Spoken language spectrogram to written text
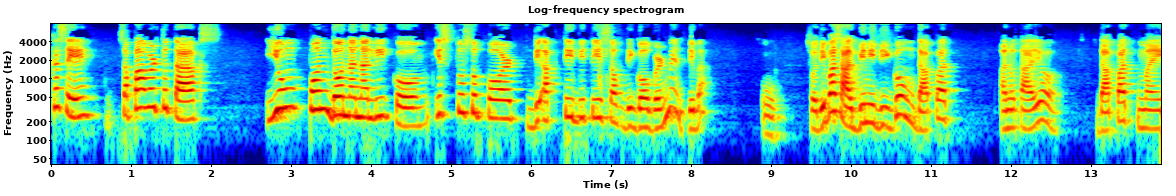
Kasi sa power to tax, yung pondo na nalikom is to support the activities of the government, di ba? Oh. So, di ba sabi ni Digong, dapat, ano tayo, dapat may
